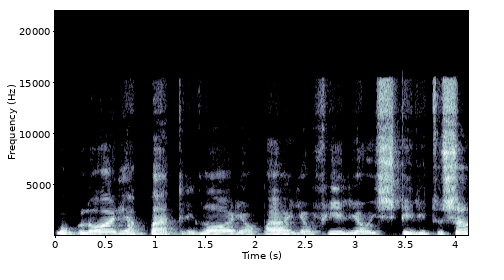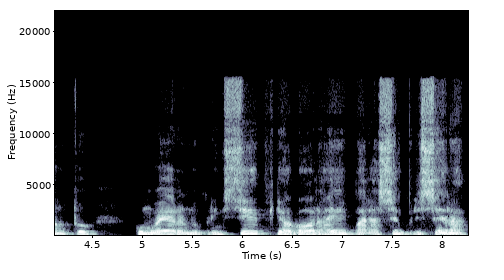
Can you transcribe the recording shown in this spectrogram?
o Glória Pátria, glória ao Pai, ao Filho e ao Espírito Santo, como era no princípio, agora é e para sempre será,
